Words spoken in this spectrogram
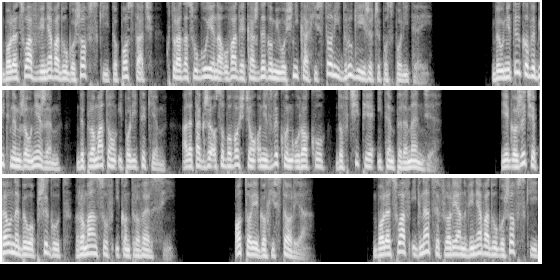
Bolesław Wieniawa-Długoszowski to postać, która zasługuje na uwagę każdego miłośnika historii II Rzeczypospolitej. Był nie tylko wybitnym żołnierzem, dyplomatą i politykiem, ale także osobowością o niezwykłym uroku, dowcipie i temperamencie. Jego życie pełne było przygód, romansów i kontrowersji. Oto jego historia. Bolesław Ignacy Florian Wieniawa-Długoszowski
